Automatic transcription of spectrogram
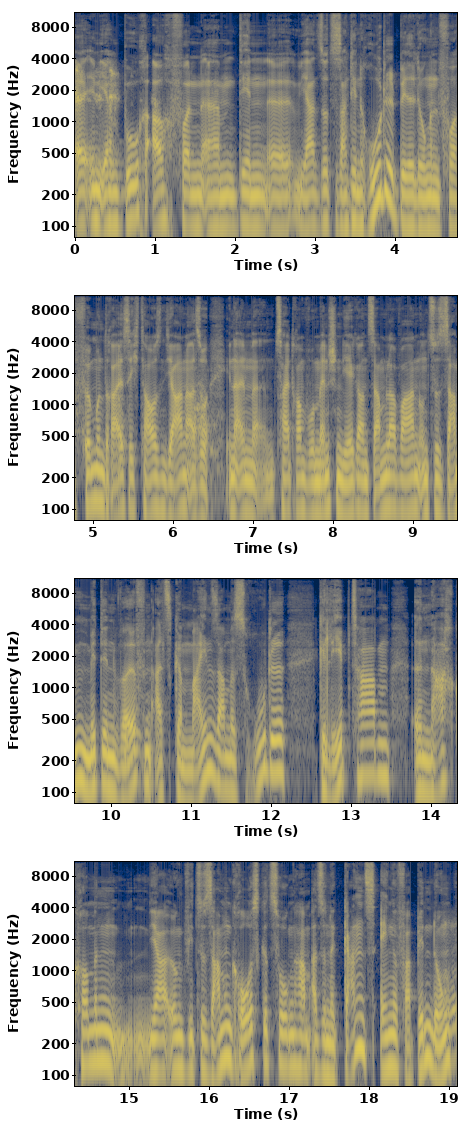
äh, in Ihrem Buch auch von ähm, den äh, ja sozusagen den Rudelbildungen vor 35.000 Jahren, also in einem Zeitraum, wo Menschen Jäger und Sammler waren und zusammen mit den Wölfen als gemeinsames Rudel gelebt haben, äh, Nachkommen ja irgendwie zusammen großgezogen haben, also eine ganz enge Verbindung. Mhm.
